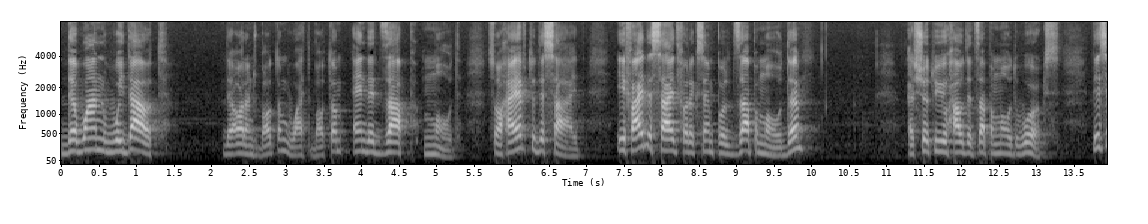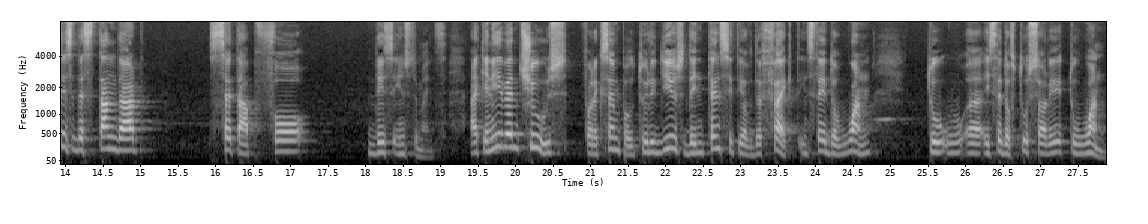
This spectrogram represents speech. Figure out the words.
the one without the orange bottom, white bottom, and the zap mode. So I have to decide. If I decide, for example, zap mode, I'll show to you how the Zappa mode works. This is the standard setup for these instruments. I can even choose, for example, to reduce the intensity of the effect instead of 1 to uh, instead of two, sorry, to one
